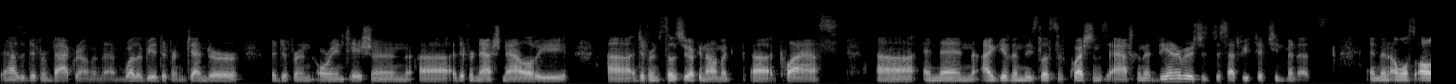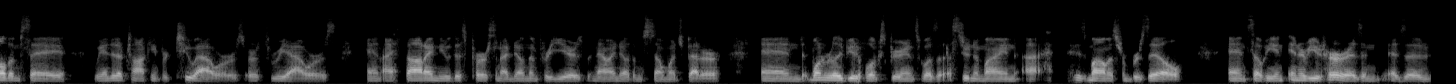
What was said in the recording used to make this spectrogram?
that has a different background than them, whether it be a different gender, a different orientation, uh, a different nationality, uh, a different socioeconomic uh, class. Uh, and then I give them these lists of questions to ask, and the interviews just, have to be 15 minutes. And then almost all of them say, we ended up talking for two hours or three hours. And I thought I knew this person. I've known them for years, but now I know them so much better. And one really beautiful experience was a student of mine, uh, his mom is from Brazil. And so he interviewed her as an as an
